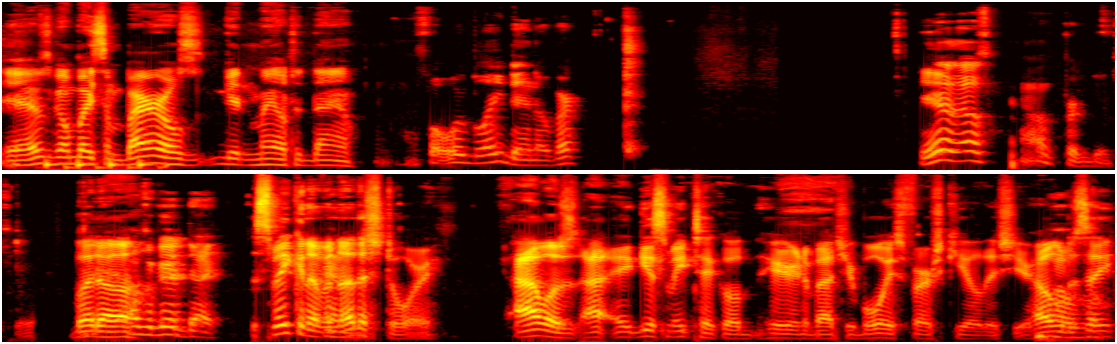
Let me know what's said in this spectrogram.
yeah, it was gonna be some barrels getting melted down. That's what we believed in over there. Yeah, that was that was a pretty good story. But that uh, was a good day. speaking of And- another story, I was. I, it gets me tickled hearing about your boy's first kill this year. How old Oh. is he?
